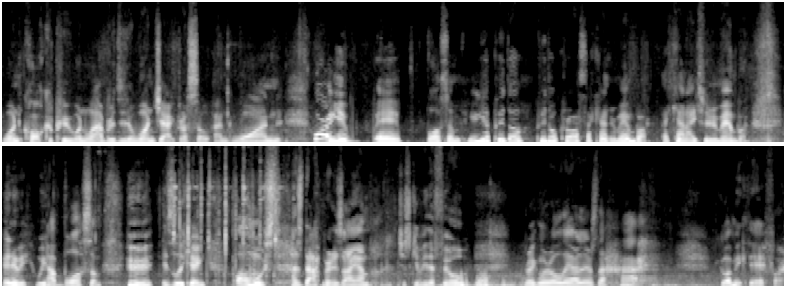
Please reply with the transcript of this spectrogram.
one Cockapoo, one labrador, one Jack Russell and one... What are you uh, Blossom. Are you a poodle? Poodle cross? I can't remember. I can't actually remember. Anyway, we have Blossom, who is looking almost as dapper as I am. Just give you the full rigmarole there. There's the hat. Got to make the effort.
